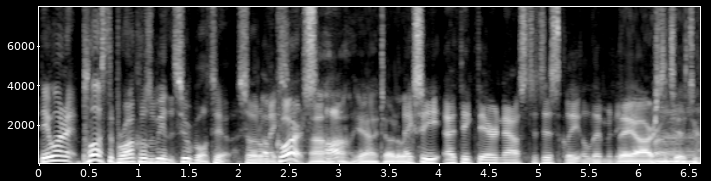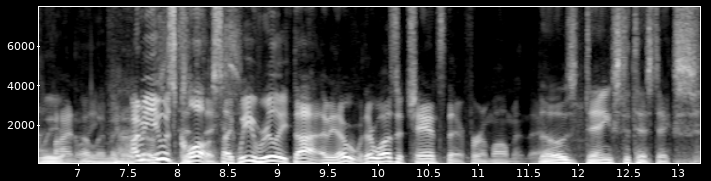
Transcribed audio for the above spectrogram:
They want to. Plus, the Broncos will be in the Super Bowl too, so it'll Of make course. sense. uh-huh. Yeah, totally. Actually, I think they are now statistically eliminated. they are statistically finally. eliminated. I mean, it Those was close. Like we really thought. I mean, there, there was a chance there for a moment there. Those dang statistics.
